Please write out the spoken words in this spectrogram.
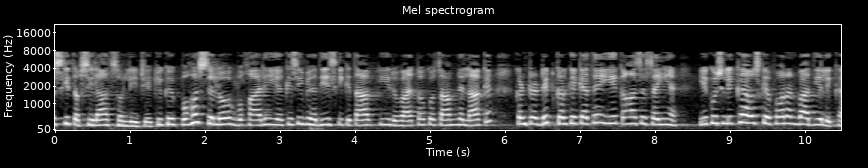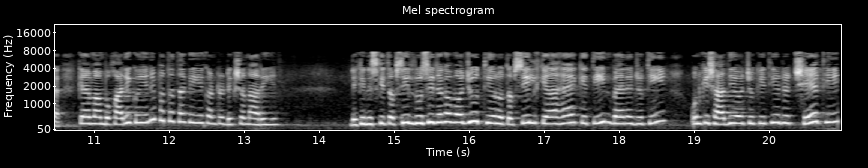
اس کی تفصیلات سن لیجیے، کیونکہ بہت سے لوگ بخاری یا کسی بھی حدیث کی کتاب کی روایتوں کو سامنے لا کے کنٹرڈکٹ کر کے کہتے ہیں، یہ کہاں سے صحیح ہے؟ یہ کچھ لکھا ہے، اس کے فوراً بعد یہ لکھا ہے۔ کیا امام بخاری کو یہ نہیں پتا تھا کہ یہ کنٹرڈکشن آ رہی ہے؟ لیکن اس کی تفصیل دوسری جگہ موجود تھی اور وہ تفصیل کیا ہے کہ تین بہنیں جو تھیں، ان کی شادی ہو چکی تھی اور جو چھ تھی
